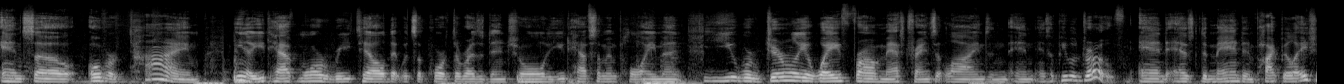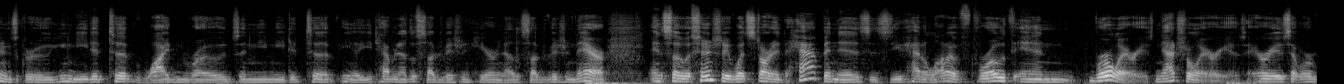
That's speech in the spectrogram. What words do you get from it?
And so over time, you know, you'd have more retail that would support the residential, you'd have some employment. You were generally away from mass transit lines, and, and, and so people drove. And as demand and populations grew, you needed to widen roads and you needed to, you know, you'd have another subdivision here, another subdivision there. And so essentially what started to happen is, is you had a lot of growth in rural areas, natural areas, areas that were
